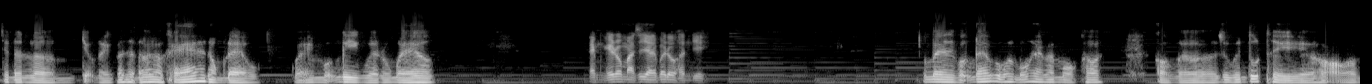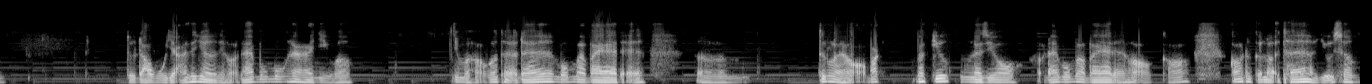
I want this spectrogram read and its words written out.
Cho nên là trận này có thể nói là khá đồng đều. Và em vẫn nghiêng về Roma hơn em nghĩ Roma sẽ chơi với đội hình gì? Roma thì vẫn đá bốn hai ba một thôi. Còn uh, Juventus thì họ từ đầu mùa giải tới giờ thì họ đá bốn bốn hai nhiều hơn. Nhưng mà họ có thể đá bốn ba ba để uh, tức là họ bắt bắt trước Lazio. Họ đá 4 3 3 để họ có có được cái lợi thế ở giữa sân.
